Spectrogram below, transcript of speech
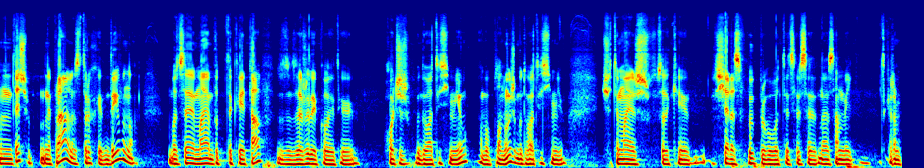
не те, що неправильно, це трохи дивно. Бо це має бути такий етап завжди, коли ти хочеш будувати сім'ю або плануєш будувати сім'ю, що ти маєш все-таки ще раз випробувати це все на самий, скажімо,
